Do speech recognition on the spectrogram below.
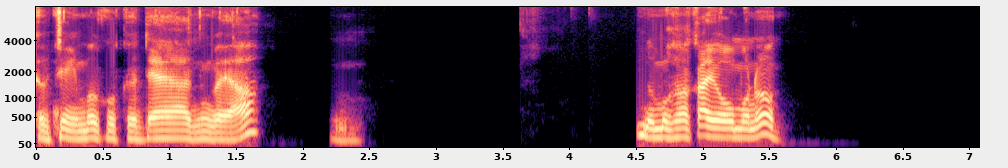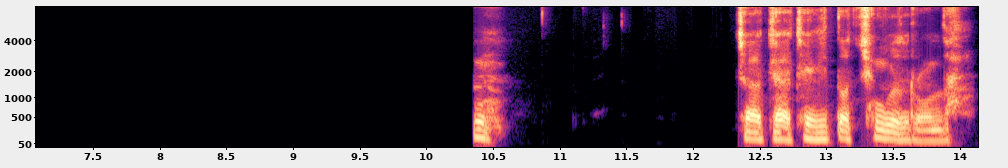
급증이 먹고 교대하는 거야. 음. 너무 가까이 오면은, 음. 저, 저, 저기 또 친구 들어온다.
